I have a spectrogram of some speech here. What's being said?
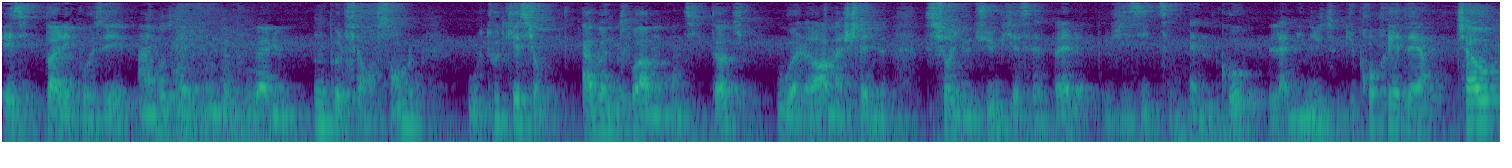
N'hésite pas à les poser. Un autre calcul de plus-value, on peut le faire ensemble ou toute question, abonne-toi à mon compte TikTok ou alors à ma chaîne sur YouTube qui s'appelle Visite Co, la minute du propriétaire. Ciao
